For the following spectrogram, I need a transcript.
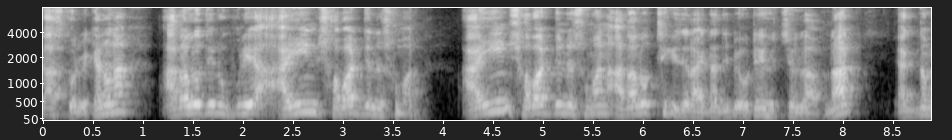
কাজ করবে। কেননা আদালতের উপরে আইন সবার জন্য সমান। আইন সবার জন্য সমান, আদালত থেকে যে রায়টা দিবে, ওটাই হচ্ছে হলো আপনার একদম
